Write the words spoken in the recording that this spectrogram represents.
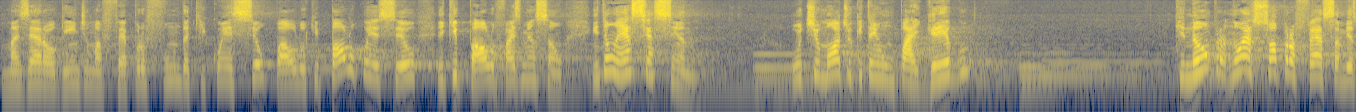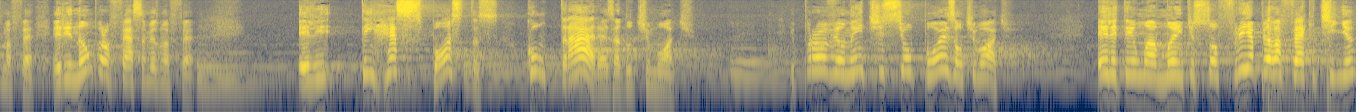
mas era alguém de uma fé profunda que conheceu Paulo, que Paulo conheceu e que Paulo faz menção. Então, essa é a cena. O Timóteo que tem um pai grego, que não, não é só professa a mesma fé, ele não professa a mesma fé, ele tem respostas contrárias à do Timóteo, e provavelmente se opôs ao Timóteo. Ele tem uma mãe que sofria pela fé que tinha,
